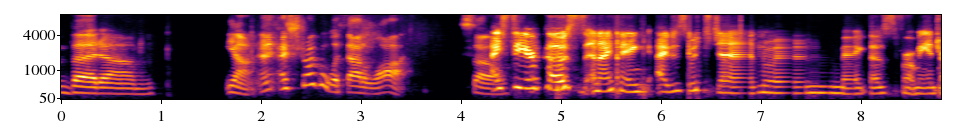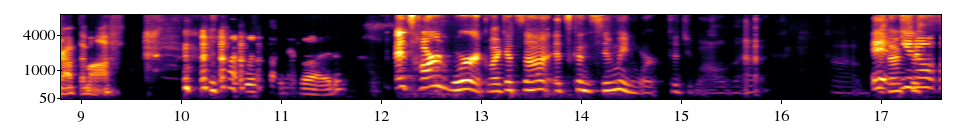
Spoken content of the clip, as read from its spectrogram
but um, yeah, I, I, struggle with that a lot. So I see your posts and I think I just wish Jen would make those for me and drop them off. I wish I could. It's hard work. Like it's not. It's consuming work to do all of that. Um, it you just... know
